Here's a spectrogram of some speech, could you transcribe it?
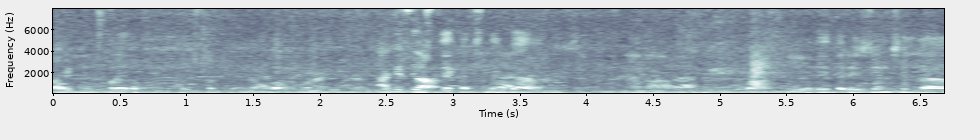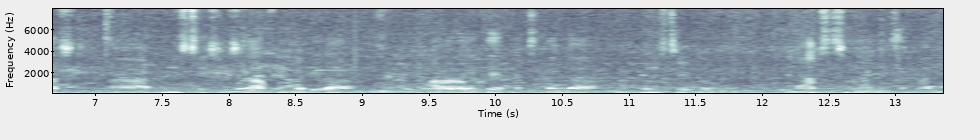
బయట నుంచి కూడా ఏదో ఫుడ్ తెచ్చుకుంటున్నారు చూస్తే ఖచ్చితంగా ఏదైతే రెసిడెన్షియల్ అడ్మినిస్ట్రేషన్ స్టాఫ్ ఉందో కూడా వాళ్ళదైతే ఖచ్చితంగా అడ్మినిస్ట్రేటివ్ ల్యాబ్సెస్ ఉన్నాయని చెప్పాలి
